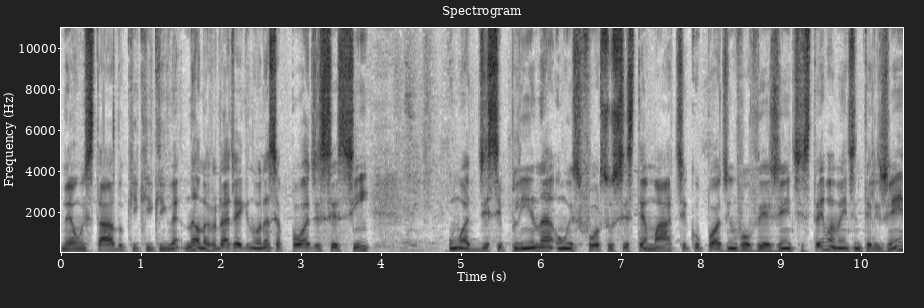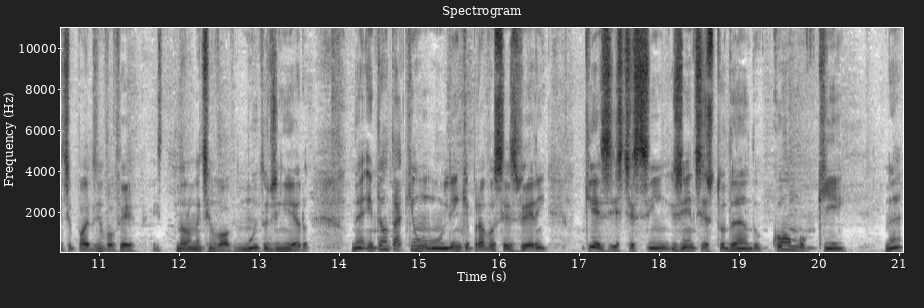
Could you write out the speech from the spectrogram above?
né? um estado que, que, que né? não, na verdade a ignorância pode ser sim uma disciplina, um esforço sistemático, pode envolver gente extremamente inteligente, pode envolver, normalmente envolve muito dinheiro. Né? Então está aqui um, um link para vocês verem que existe sim gente estudando como que né,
